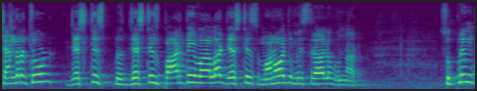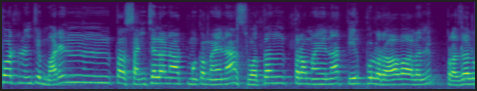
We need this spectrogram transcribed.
Chandrachud justice justice Pardiwala justice Manoj మిశ్రాలు ఉన్నారు. సుప్రీంకోర్టు నుంచి మరింత సంచలనాత్మకమైన స్వతంత్రమైన తీర్పులు రావాలని ప్రజలు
